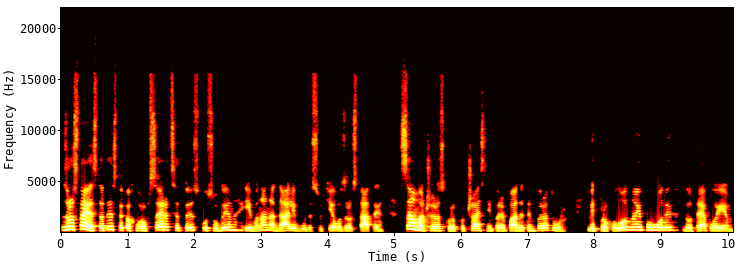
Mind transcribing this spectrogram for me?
Зростає статистика хвороб серця, тиску, судин, і вона надалі буде суттєво зростати саме через короткочасні перепади температур від прохолодної погоди до теплої.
